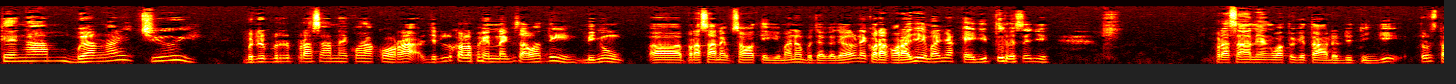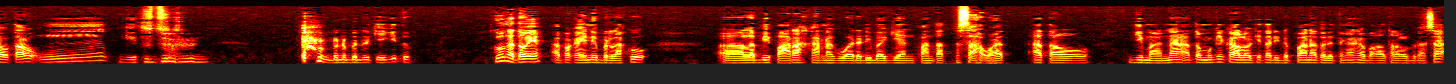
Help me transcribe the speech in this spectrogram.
kayak ngambang aja cuy. Bener-bener perasaan naik kora-kora. Jadi lu kalau pengen naik pesawat nih bingung uh, perasaan naik pesawat kayak gimana berjaga-jaga naik kora-kora aja banyak kayak gitu rasanya. Perasaan yang waktu kita ada di tinggi terus tahu-tahu gitu turun. Bener-bener kayak gitu. Gue nggak tahu ya apakah ini berlaku uh, lebih parah karena gue ada di bagian pantat pesawat atau gimana atau mungkin kalau kita di depan atau di tengah nggak bakal terlalu berasa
